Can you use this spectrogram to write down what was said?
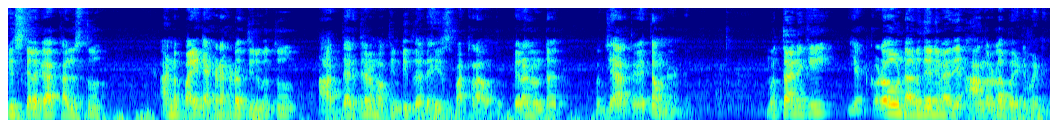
ఫిజికల్గా కలుస్తూ అండ్ బయట ఎక్కడెక్కడో తిరుగుతూ ఆ దరిద్రం మొత్తం ఇంటికి దయచేసి పట్టరావద్దు పిల్లలు ఉంటే కొంచెం జాగ్రత్తగా అయితే ఉండండి. మొత్తానికి ఎక్కడో ఉండి అరుదైన వ్యాధి ఆంధ్రలో బయటపడింది.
